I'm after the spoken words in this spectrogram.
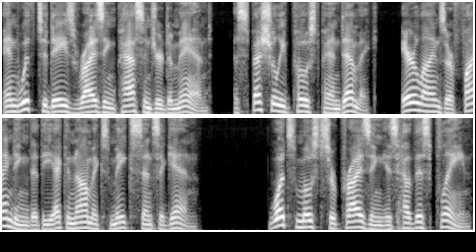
And with today's rising passenger demand, especially post-pandemic, airlines are finding that the economics make sense again. What's most surprising is how this plane,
